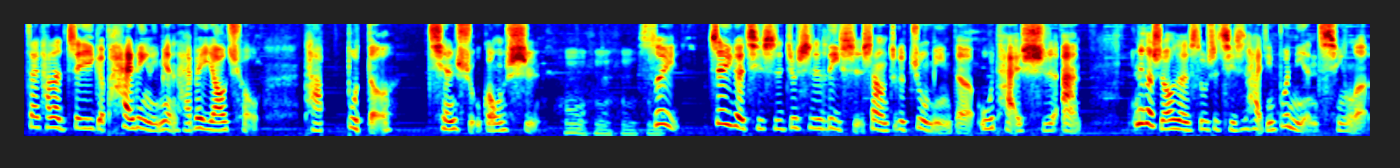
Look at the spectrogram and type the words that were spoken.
在他的这一个派令里面，还被要求他不得签署公事。所以这个其实就是历史上这个著名的乌台诗案。那个时候的苏轼其实他已经不年轻了。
